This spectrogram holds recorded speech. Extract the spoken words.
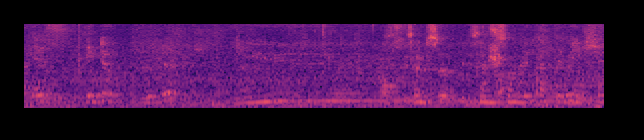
La pièce, Les deux. les deux. Ça me semblait pas tellement cher.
